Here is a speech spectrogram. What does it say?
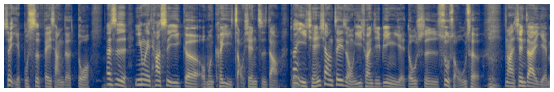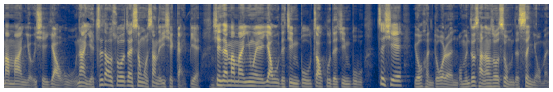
所以也不是非常的多。但是因为它是一个我们可以早先知道，那以前像这种遗传疾病也都是束手无策。嗯，那现在也慢慢有一些药物，那也知道说在生活上的一些改变。现在慢慢因为药物的进步、照顾的进步，这些有很多人，我们都常常说是我们的肾友们，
